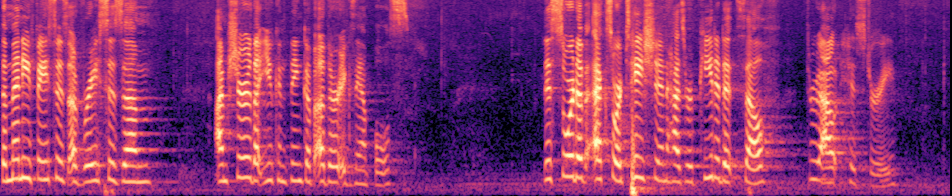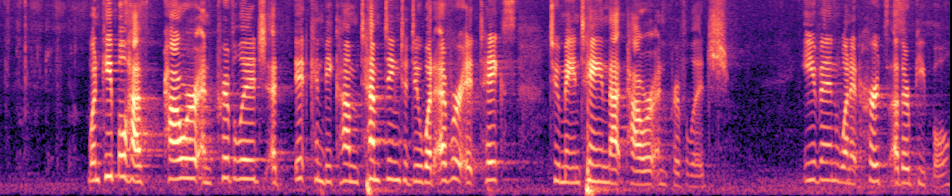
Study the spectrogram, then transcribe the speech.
the many faces of racism. I'm sure that you can think of other examples. This sort of exhortation has repeated itself throughout history. When people have power and privilege, it can become tempting to do whatever it takes to maintain that power and privilege even when it hurts other people.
